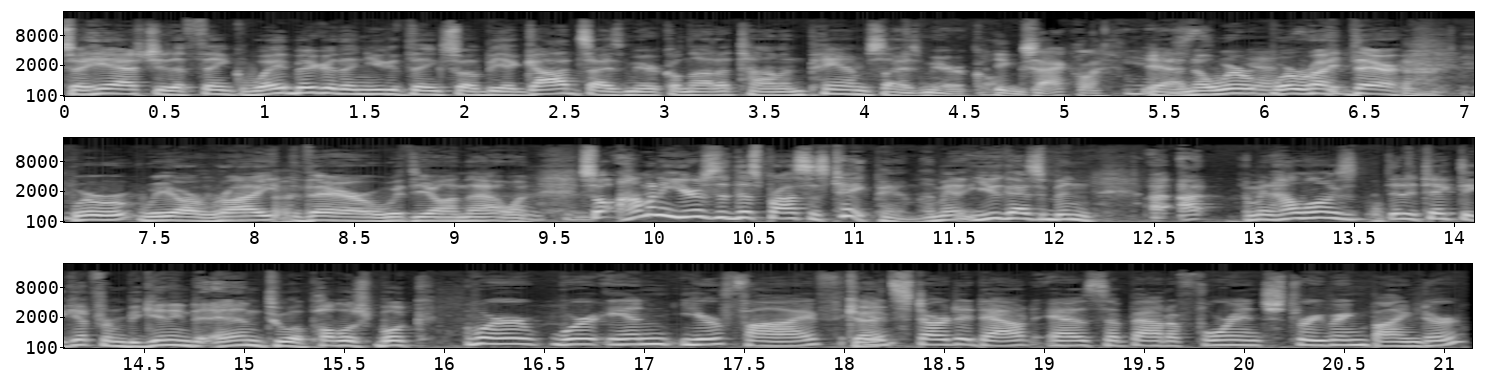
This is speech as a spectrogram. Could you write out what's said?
so he asked you to think way bigger than you could think, so it'd be a God-sized miracle, not a Tom and Pam-sized miracle. exactly. Yeah, no, we're yes. we're right there. We're we are right there with you on that one. Mm-hmm. So, how many years did this process take, Pam? I mean, you guys have been. I, I, I mean, how long did it take to get from beginning to end to a published book? We're we're in year five. Okay. It started out as about a four-inch three-ring binder,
